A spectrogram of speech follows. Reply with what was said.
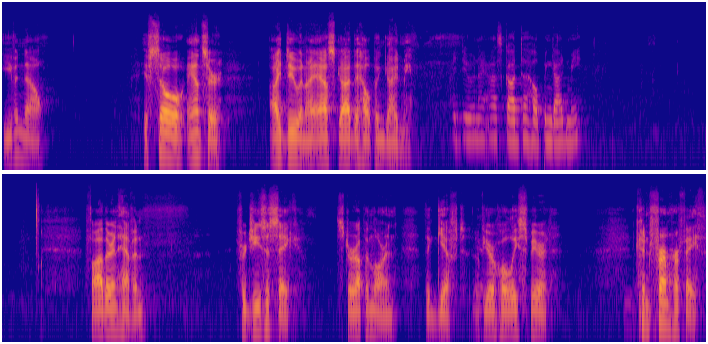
even now? If so, answer, I do, and I ask God to help and guide me. I do, and I ask God to help and guide me. Father in heaven, for Jesus' sake, stir up in Lauryn the gift of your Holy Spirit. Confirm her faith,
